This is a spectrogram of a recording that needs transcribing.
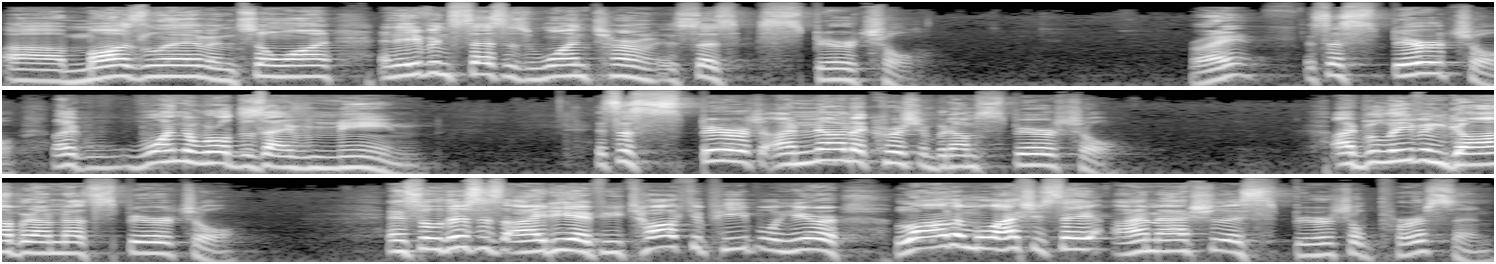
uh, Muslim, and so on. And it even says this one term, it says spiritual. Right? It says spiritual. Like, what in the world does that even mean? It's a spiritual. I'm not a Christian, but I'm spiritual. I believe in God, but I'm not spiritual. And so there's this idea if you talk to people here, a lot of them will actually say, I'm actually a spiritual person.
